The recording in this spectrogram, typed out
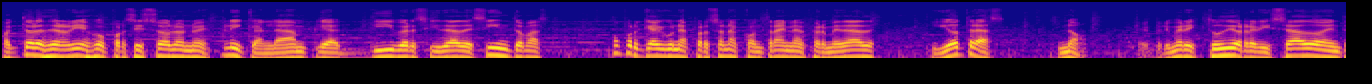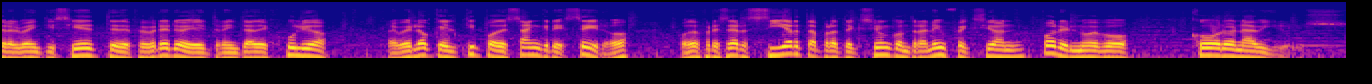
Factores de riesgo por sí solos no explican la amplia diversidad de síntomas o porque algunas personas contraen la enfermedad y otras no. El primer estudio realizado entre el 27 de febrero y el 30 de julio reveló que el tipo de sangre cero puede ofrecer cierta protección contra la infección por el nuevo coronavirus.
